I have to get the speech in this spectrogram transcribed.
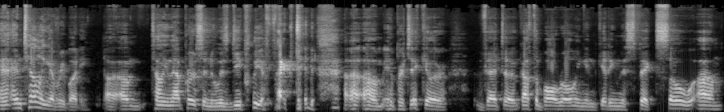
and, and, telling everybody, uh, um, telling that person who was deeply affected, uh, um, in particular, that uh, got the ball rolling and getting this fixed. So um,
